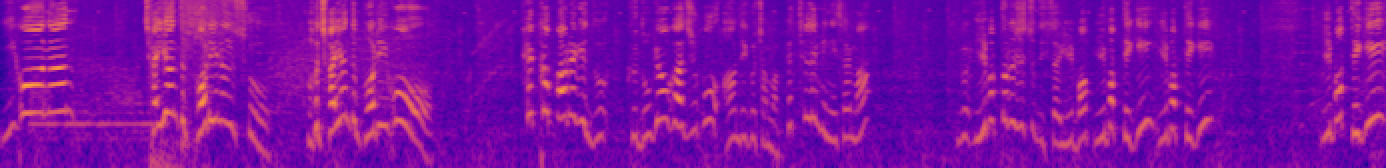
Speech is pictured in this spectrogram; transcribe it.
이거는 자이언트 버리는 수. 어, 자이언트 버리고 페카 빠르게 노, 그 녹여가지고 아 근데 이거 잠깐만. 페틀레미니 설마? 이거 1법 떨어질 수도 있어요. 1법 1법 대기 1법 대기. 1법 대기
